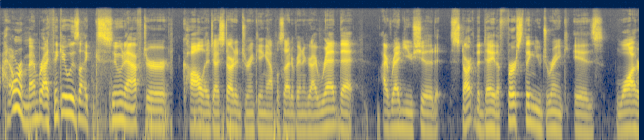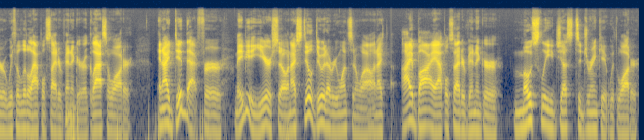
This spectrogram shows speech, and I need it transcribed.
I don't remember. I think it was like soon after college I started drinking apple cider vinegar. I read that I read you should start the day the first thing you drink is water with a little apple cider vinegar, a glass of water. And I did that for maybe a year or so and I still do it every once in a while and I I buy apple cider vinegar mostly just to drink it with water.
